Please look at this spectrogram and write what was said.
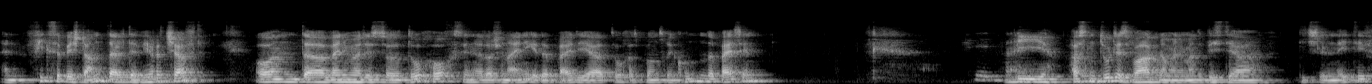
ein fixer Bestandteil der Wirtschaft. Und äh, wenn ich mir das so durchhoch, sind ja da schon einige dabei, die ja durchaus bei unseren Kunden dabei sind. Wie hast denn du das wahrgenommen? Ich meine, du bist ja Digital Native,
